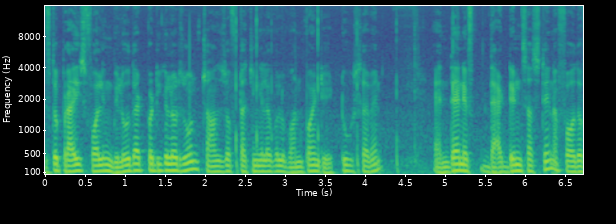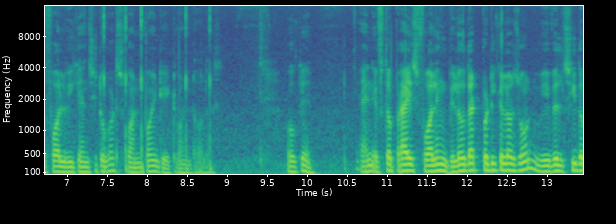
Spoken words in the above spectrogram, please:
if the price falling below that particular zone chances of touching a level of 1.827 and then if that didn't sustain a further fall we can see towards 1.81 dollars. Okay and if the price falling below that particular zone we will see the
